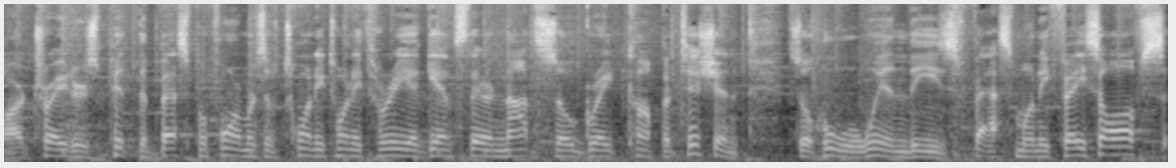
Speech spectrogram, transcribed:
Our traders pit the best performers of 2023 against their not so great competition. So, who will win these fast money face offs?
